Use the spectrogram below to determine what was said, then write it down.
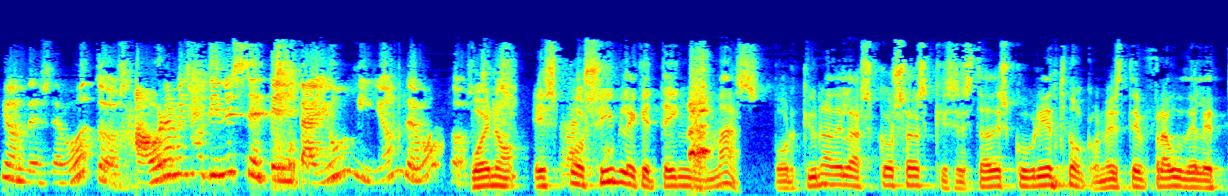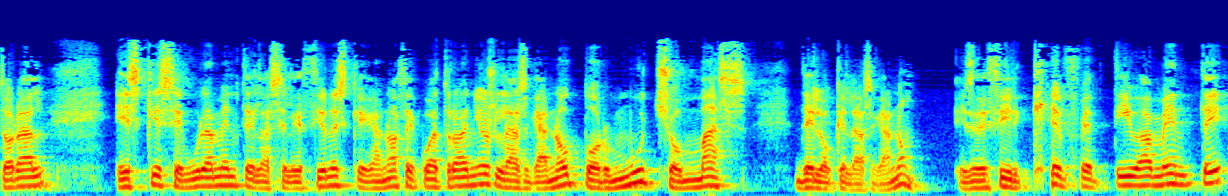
millones de votos. Ahora mismo tiene 71 millones de votos. Bueno, es posible que tenga más, porque una de las cosas que se está descubriendo con este fraude electoral es que seguramente las elecciones que ganó hace cuatro años las ganó por mucho más de lo que las ganó. Es decir, que efectivamente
